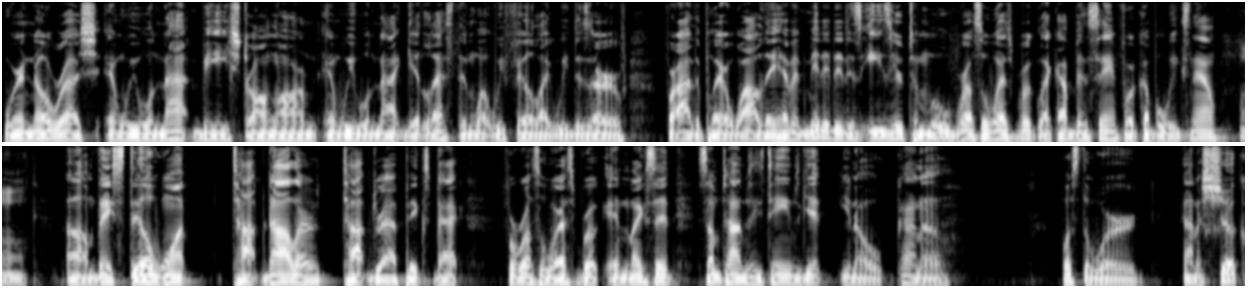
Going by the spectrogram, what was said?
We're in no rush, and we will not be strong armed, and we will not get less than what we feel like we deserve for either player. While they have admitted it is easier to move Russell Westbrook, like I've been saying for a couple weeks now, Hmm. um, they still want top dollar, top draft picks back for Russell Westbrook. And like I said, sometimes these teams get, you know, kind of, what's the word? Kind of shook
